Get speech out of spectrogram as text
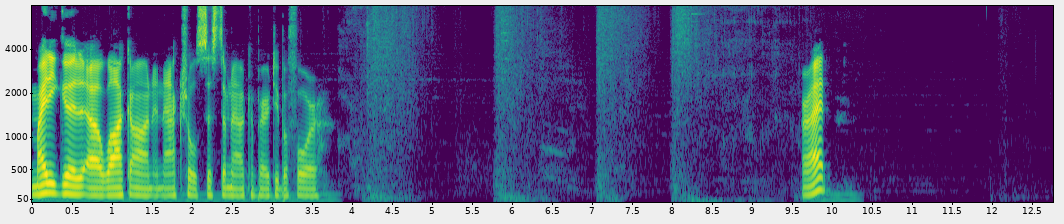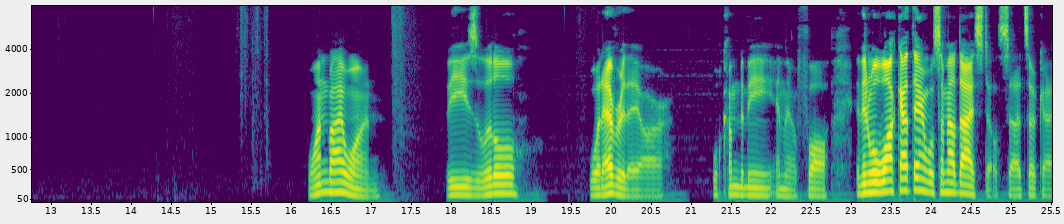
mighty good uh, lock on an actual system now compared to before. All right. One by one, these little whatever they are will come to me and they'll fall. And then we'll walk out there and we'll somehow die still, so it's okay.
